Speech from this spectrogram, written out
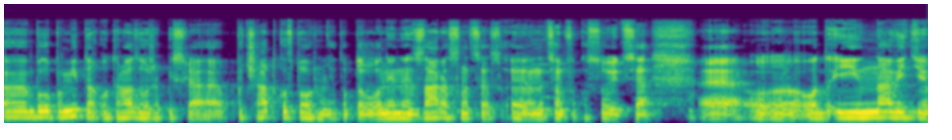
е, було помітно одразу вже після початку вторгнення, тобто вони не зараз на це е, на цьому фокусуються. І навіть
